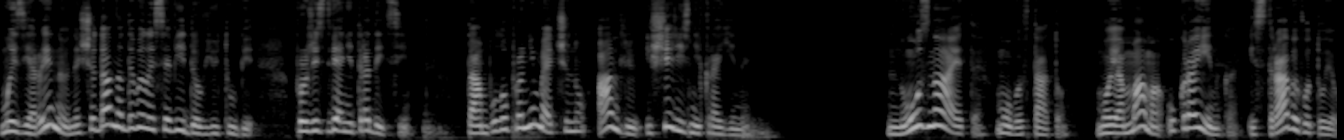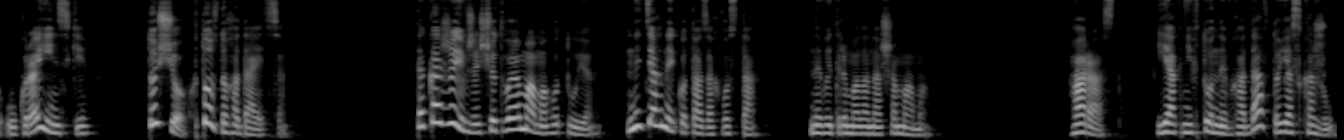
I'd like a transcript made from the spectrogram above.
Ми з Яриною нещодавно дивилися відео в Ютубі про різдвяні традиції. Там було про Німеччину, Англію і ще різні країни. Ну, знаєте, мовив тато, моя мама українка і страви готує українські. То що, хто здогадається? Та кажи вже, що твоя мама готує. Не тягни кота за хвоста, не витримала наша мама. Гаразд, як ніхто не вгадав, то я скажу.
